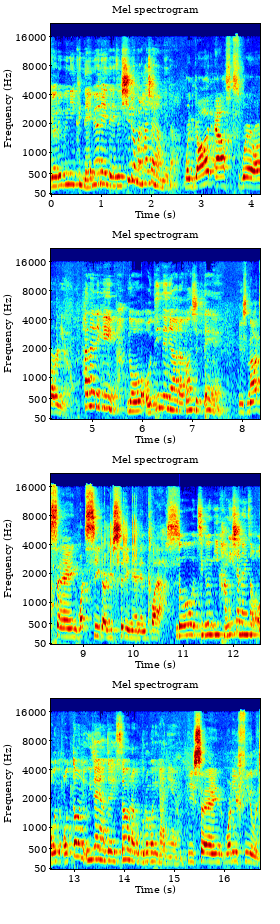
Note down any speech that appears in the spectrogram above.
여러분이 그 내면에 대해서 실험을 하셔야 합니다. When God asks, Where are you? 하나님이 너 어디 있느냐라고 하실 때너 He's not saying, What seat are you sitting in in class? 지금 이 강의 시간에서 어, 어떤 의자에 앉아 있어? 라고 물어보는 게 아니에요. He's saying, What are you feeling?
